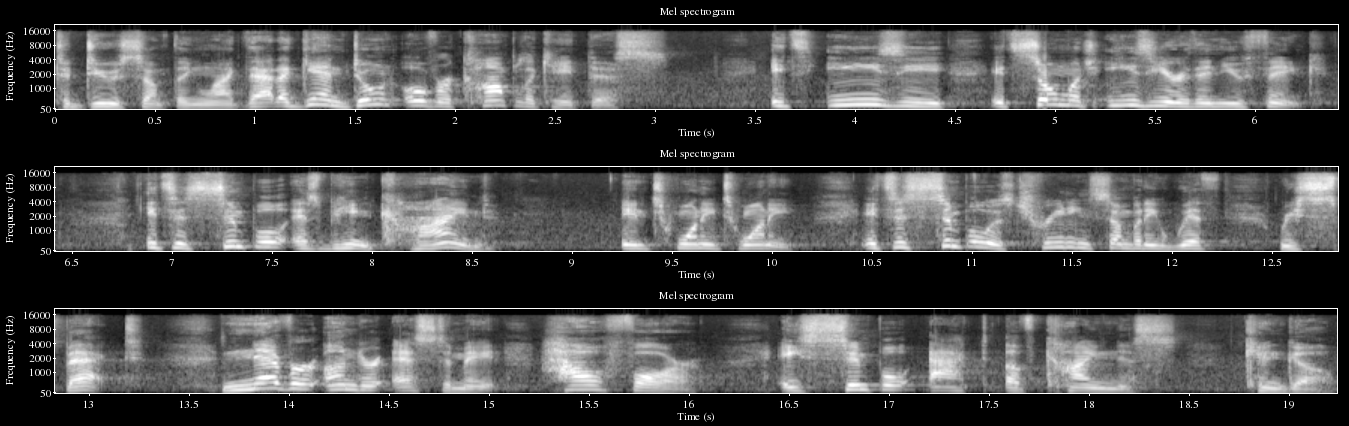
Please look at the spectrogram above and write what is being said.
to do something like that. Again, don't overcomplicate this. It's easy, it's so much easier than you think. It's as simple as being kind in 2020. It's as simple as treating somebody with respect. Never underestimate how far a simple act of kindness can go.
